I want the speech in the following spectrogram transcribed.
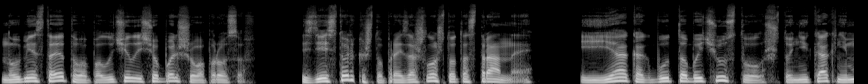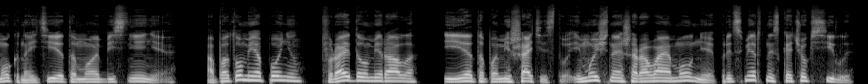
но вместо этого получил еще больше вопросов. Здесь только что произошло что-то странное, и я как будто бы чувствовал, что никак не мог найти этому объяснение. А потом я понял, Фрайда умирала, и это помешательство, и мощная шаровая молния, предсмертный скачок силы.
